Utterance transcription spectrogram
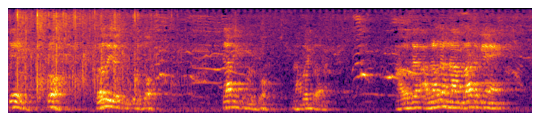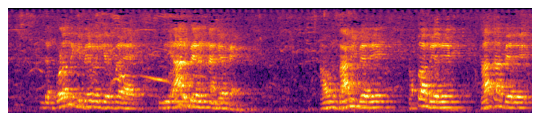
சரி போ. குலதெய்வத்துக்கு கொடுப்போம் சாமிக்கு கொடுப்போம் நான் போயிட்டு வரேன். அவர் அதனால தான் நான் பார்த்துருக்கேன். இந்த குழந்தைக்கு பேர் வைக்கிறப்ப இது யார் பேருன்னு நான் கேட்பேன். அவங்க சாமி பேரு அப்பா பேரு தாத்தா பேரு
